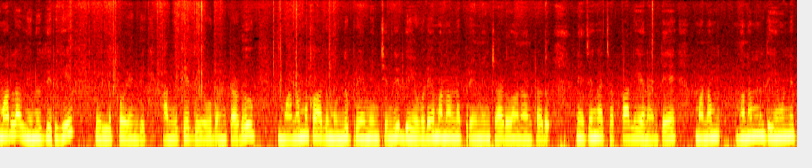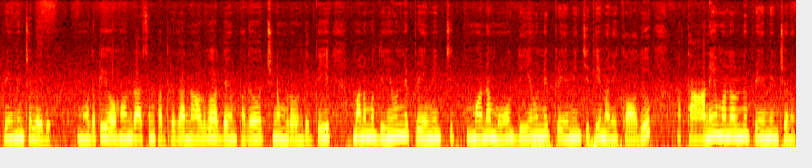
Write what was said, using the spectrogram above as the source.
మళ్ళా వెనుదిరిగి వెళ్ళిపోయింది. అందుకే దేవుడు అంటాడు మనము కాదు ముందు ప్రేమించింది దేవుడే మనల్ని ప్రేమించాడు అని అంటాడు. నిజంగా చెప్పాలి అని అంటే మనం మనం దేవుణ్ణి ప్రేమించలేదు. మొదటి యోహాన్ రాసిన పత్రిక నాలుగో అధ్యాయం పదో వచనంలో ఉండిద్ది మనము దేవుణ్ణి ప్రేమించి మనము దేవుణ్ణి ప్రేమించితేమని కాదు తానే మనల్ని ప్రేమించను.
